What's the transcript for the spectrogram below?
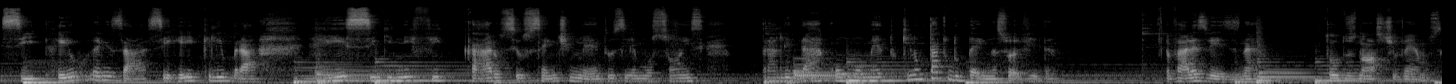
se reorganizar, se reequilibrar, ressignificar os seus sentimentos e emoções para lidar com um momento que não tá tudo bem na sua vida? Várias vezes, né? Todos nós tivemos.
